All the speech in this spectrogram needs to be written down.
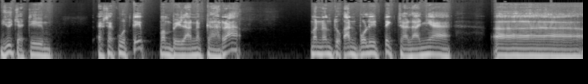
you jadi eksekutif membela negara, menentukan politik jalannya eh,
